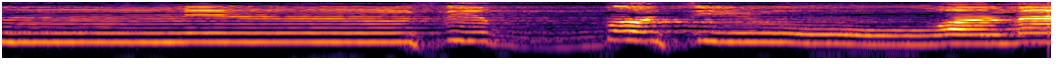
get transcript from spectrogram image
من فضة وما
